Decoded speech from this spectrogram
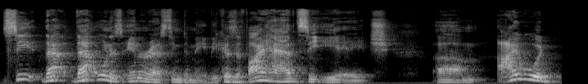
See that that one is interesting to me because if I had CEH, um, I would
